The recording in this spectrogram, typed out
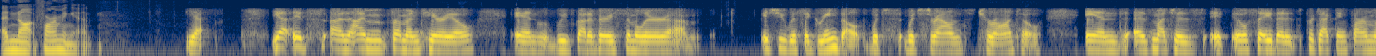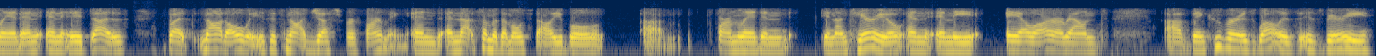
and not farming it. Yeah, yeah. It's and I'm from Ontario, and we've got a very similar. Um, issue with the greenbelt, which which surrounds Toronto. And as much as it, will say that it's protecting farmland, and and it does, but not always. It's not just for farming, and and that's some of the most valuable um, farmland in in Ontario, and and the ALR around uh, Vancouver as well is is very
